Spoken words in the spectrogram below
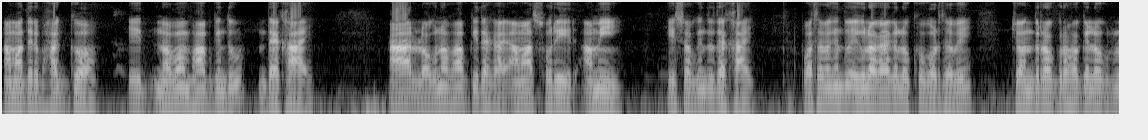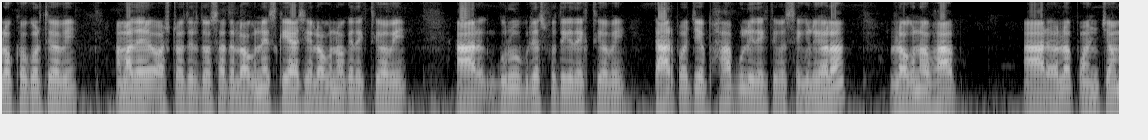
আমাদের ভাগ্য, এই নবম ভাব কিন্তু দেখায়। আর লগ্ন ভাব কি দেখায়? আমার শরীর, আমি, এসব কিন্তু দেখায়। প্রথমে কিন্তু এগুলো আগে লক্ষ্য করতে হবে। চন্দ্র গ্রহকে লক্ষ্য করতে হবে। আমাদের অষ্টতির দশাতে লগ্নেশ কে আছে? লগ্নকে দেখতে হবে। আর গুরু বৃহস্পতিকে দেখতে হবে। তারপর যে ভাবগুলি দেখতে পাবো সেগুলি হলো লগ্ন ভাব, আর হলো পঞ্চম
